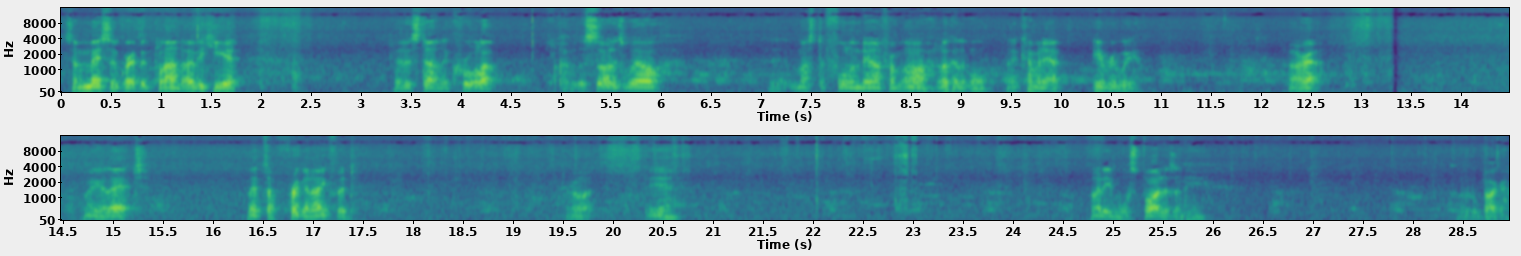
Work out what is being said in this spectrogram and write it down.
It's a massive great big plant over here that is starting to crawl up over the side as well. It must have fallen down from, oh look at them all, they're coming out everywhere. Alright. Look at that. That's a friggin' aphid. Right, there. I need more spiders in here bugger.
